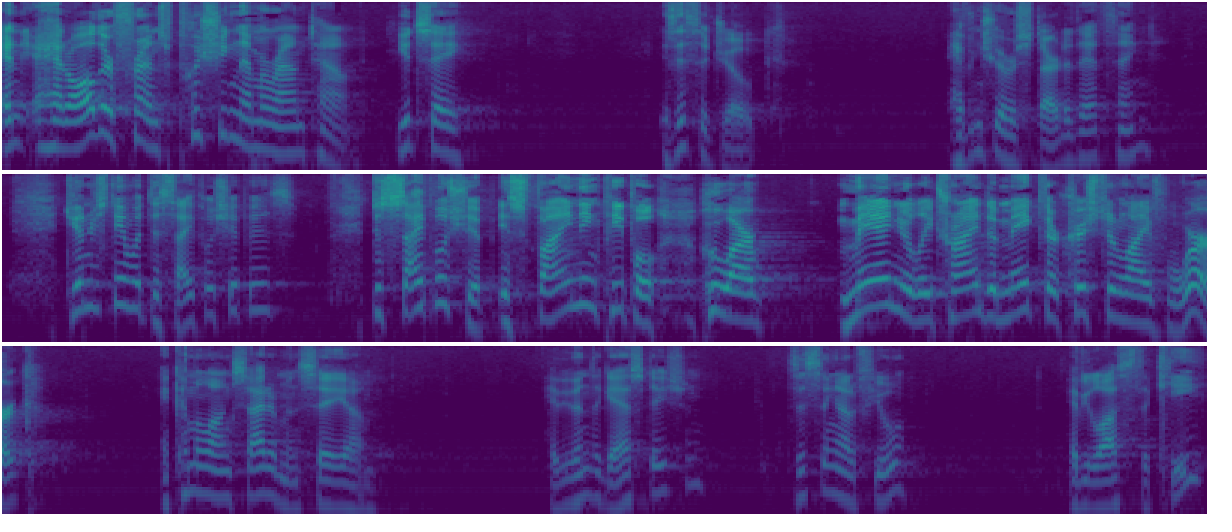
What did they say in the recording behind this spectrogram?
and had all their friends pushing them around town? You'd say, is this a joke? Haven't you ever started that thing? Do you understand what discipleship is? Discipleship is finding people who are manually trying to make their Christian life work and come alongside them and say, um, Have you been to the gas station? Is this thing out of fuel? Have you lost the key?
